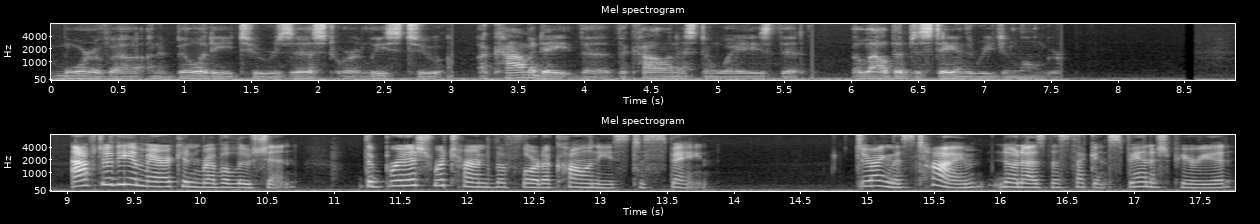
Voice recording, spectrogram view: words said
more of a, an ability to resist or at least to accommodate the, the colonists in ways that allowed them to stay in the region longer. After the American Revolution, the British returned the Florida colonies to Spain. During this time, known as the Second Spanish period,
